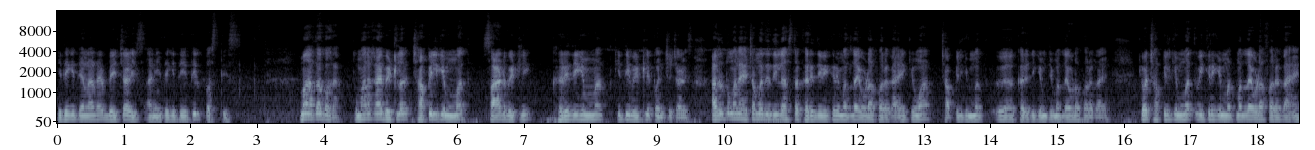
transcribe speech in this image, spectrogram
इथे किती येणार आहे? बेचाळीस आणि इथे किती येतील? पस्तीस. मग आता बघा तुम्हाला काय भेटलं? छापील किंमत साठ भेटली खरेदी किंमत किती भेटली? पंचेचाळीस. आता तुम्हाला ह्याच्यामध्ये दिलं असतं खरेदी विक्रीमधला एवढा फरक आहे किंवा छापील किंमत खरेदी किमतीमधला एवढा फरक आहे. किंवा छापील किंमत विक्री किंमतमधला एवढा फरक आहे.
